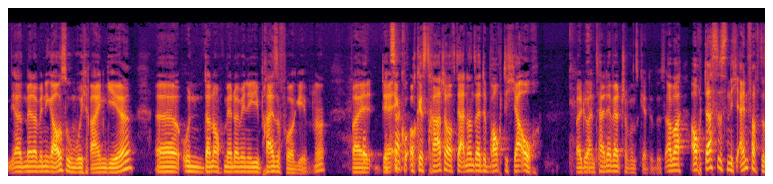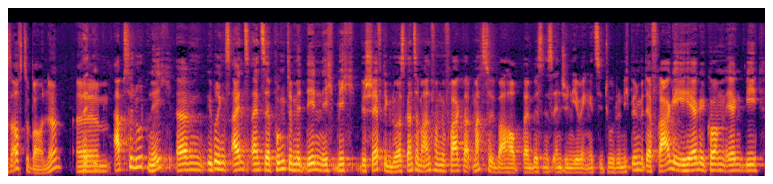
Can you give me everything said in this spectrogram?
ja, mehr oder weniger aussuchen, wo ich reingehe äh, und dann auch mehr oder weniger die Preise vorgeben. Ne? Weil der Exakt. Orchestrator auf der anderen Seite braucht dich ja auch weil du ein Teil der Wertschöpfungskette bist. Aber auch das ist nicht einfach, das aufzubauen, ne? Äh, ähm, Absolut nicht. Ähm, übrigens eins, eins der Punkte, mit denen ich mich beschäftige. Du hast ganz am Anfang gefragt, was machst du überhaupt beim Business Engineering Institut? Und ich bin mit der Frage hierher gekommen irgendwie,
